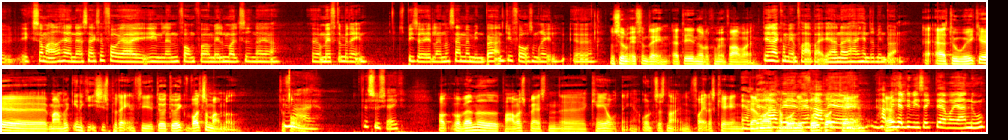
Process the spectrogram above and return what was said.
øh, ikke så meget her, når sagt, så får jeg en eller anden form for mellemmåltid, når jeg øh, om eftermiddagen spiser et eller andet sammen med mine børn. De får som regel, øh, Nu siger du om eftermiddagen, at det er, når du kommer hjem fra arbejde. det er, når jeg kommer hjem fra arbejde, ja, når jeg har hentet mine børn. Er, er du ikke, øh, mangler du ikke energi sidst på dagen? Fordi det, er- det er ikke voldsomt meget mad, du får. Nej, det synes jeg ikke. Og, og hvad med på arbejdspladsen? Øh, kageordninger, onsdagsneglen, fredagskagen, Jamen, Danmark har, vi, vundet det har, fodboldkagen. vi, har ja. vi heldigvis ikke der, hvor jeg er nu.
